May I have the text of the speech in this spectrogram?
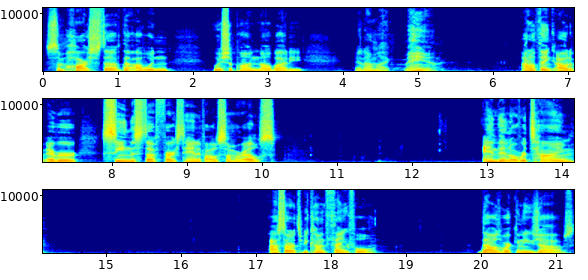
some harsh stuff that I wouldn't wish upon nobody. And I'm like, man, I don't think I would have ever seen the stuff firsthand if I was somewhere else. And then over time, I started to become thankful that I was working these jobs,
